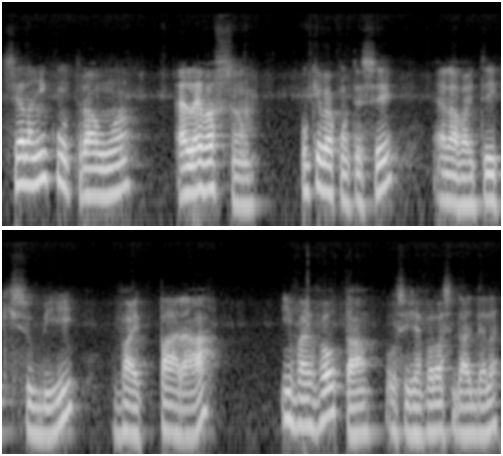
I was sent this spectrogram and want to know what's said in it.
Se ela encontrar uma elevação, o que vai acontecer? Ela vai ter que subir, vai parar e vai voltar, ou seja, a velocidade dela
